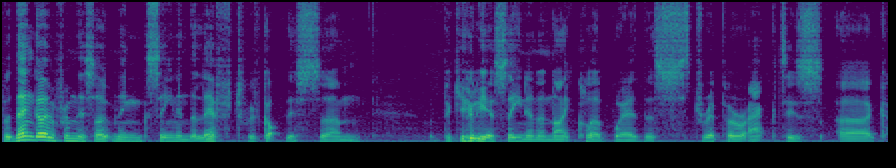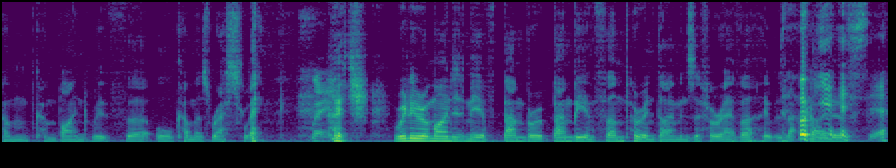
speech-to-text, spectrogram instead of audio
But then going from this opening scene in the lift, we've got this um, peculiar scene in a nightclub where the stripper act is uh, com- combined with uh, all comers wrestling. Which really reminded me of Bambi, Bambi and Thumper in Diamonds Are Forever. It was that Oh kind of yes, yeah.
